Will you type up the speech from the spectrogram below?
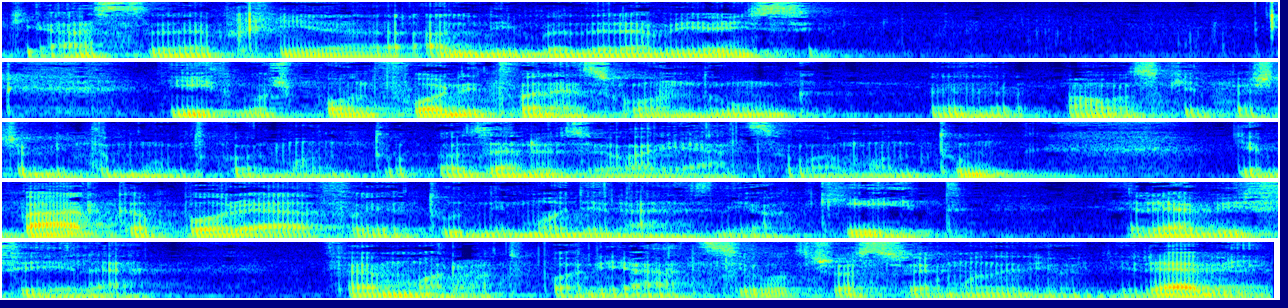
ki ászni reb Hia, alli badereb Jaiszi. Itt most pont fordítva lesz gondunk, eh, ahhoz képest, amit a múltkor mondtunk, az előző variációval mondtunk, a bárka para el fogja tudni magyarázni a két féle fennmaradt variációt, és azt fogja mondani, hogy Revi,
